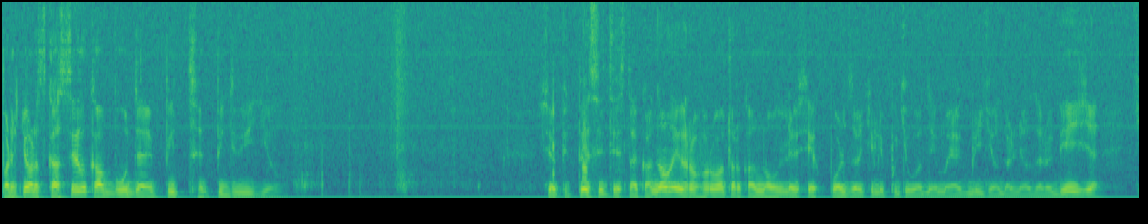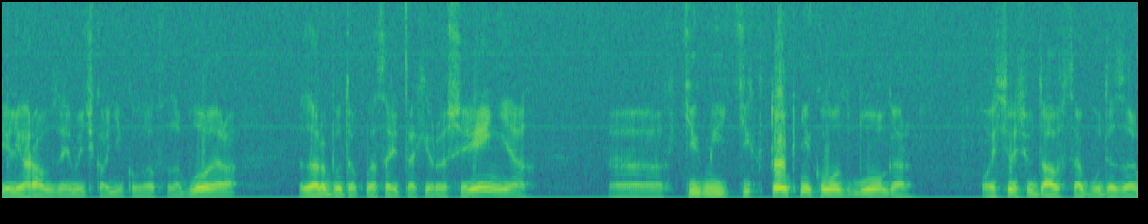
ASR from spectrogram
партнерська ссылка буде під, під відео. Все, подписывайтесь на канал Игрофорватор, канал для всех пользователей путеводный маяк ближнего дальнего зарубежья, телеграм, заимочка Николаса Блогера, заработок на сайтах и расширениях, е, ті- мій TikTok Ніколас Блогер. Ось ось сюди все буде за.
